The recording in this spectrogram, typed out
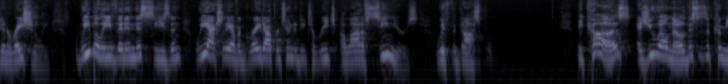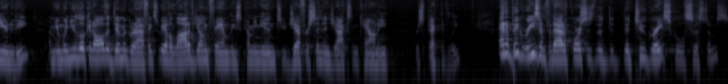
generationally. We believe that in this season, we actually have a great opportunity to reach a lot of seniors with the gospel. Because, as you well know, this is a community. I mean, when you look at all the demographics, we have a lot of young families coming into Jefferson and Jackson County, respectively. And a big reason for that, of course, is the, the, the two great school systems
